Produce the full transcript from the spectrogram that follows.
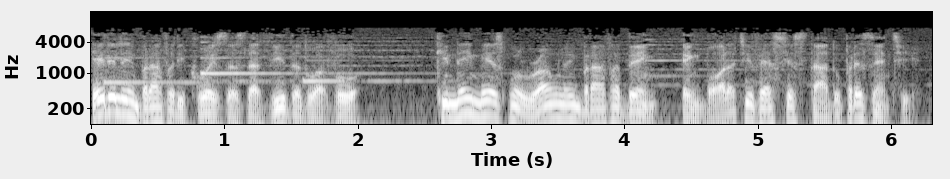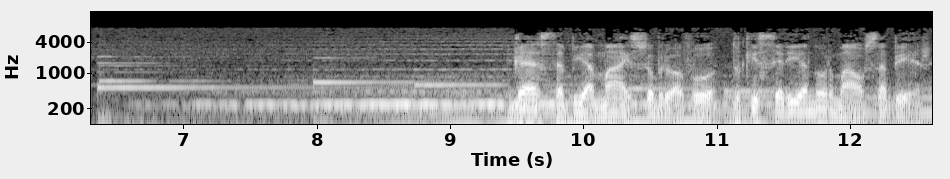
Ele lembrava de coisas da vida do avô que nem mesmo Ron lembrava bem, embora tivesse estado presente. Gus sabia mais sobre o avô do que seria normal saber.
